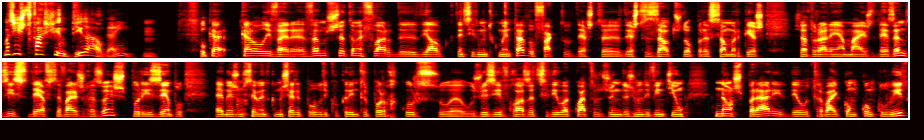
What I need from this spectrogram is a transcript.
Mas isto faz sentido a alguém? Hum. Carlos Oliveira, vamos também falar de, de, algo que tem sido muito comentado, o facto desta, destes autos da Operação Marquês já durarem há mais de 10 anos. Isso deve-se a várias razões. Por exemplo, mesmo sabendo que o Ministério Público queria interpor recurso, o juiz Ivo Rosa decidiu a 4 de junho de 2021 não esperar e deu o trabalho como concluído,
